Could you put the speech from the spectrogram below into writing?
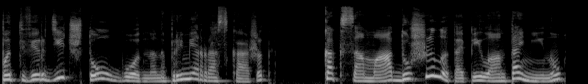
подтвердит что угодно, например, расскажет, как сама душила топила Антонину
